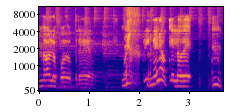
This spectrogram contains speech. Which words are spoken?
No lo puedo creer. Bueno, primero que lo de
